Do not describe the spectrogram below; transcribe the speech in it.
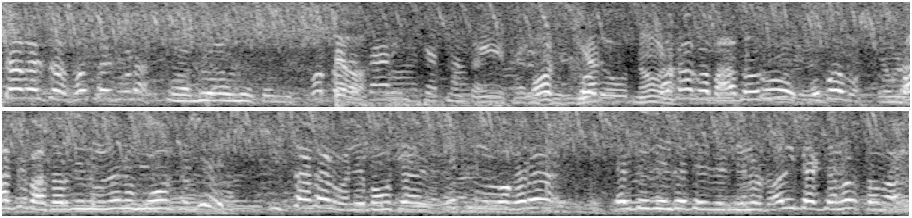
चार स्टार्टमा पकाएको भातहरू बासी भातहरू दिनु हुँदैन मर्छ कि? स्टार्टर भन्ने पाउँछ एक किलो लगेर एक दुई दिन चाहिँ त्यो चाहिँ दिनुहोस्। अलिक ब्याग जानुहोस् तपाईँ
